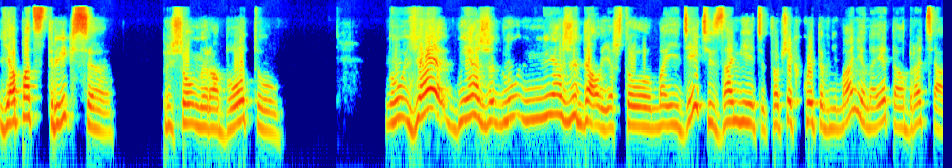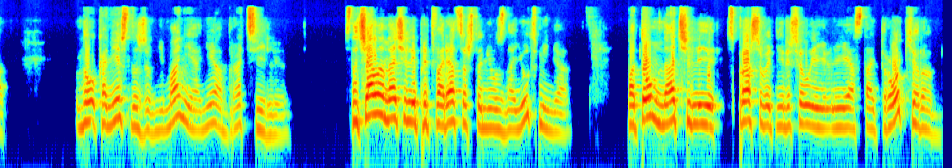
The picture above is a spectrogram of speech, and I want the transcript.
я подстригся, пришел на работу. Ну, я не, ожи... ну, не ожидал я, что мои дети заметят, вообще какое-то внимание на это обратят. Но, конечно же, внимание они обратили. Сначала начали притворяться, что не узнают меня. Потом начали спрашивать, не решил ли я стать рокером.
